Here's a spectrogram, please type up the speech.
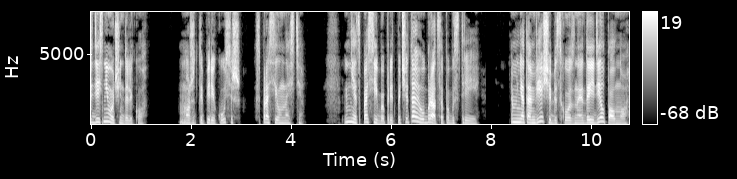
Здесь не очень далеко. Может, ты перекусишь? спросил Нести. Нет, спасибо, предпочитаю убраться побыстрее. У меня там вещи бесхозные, да и дел полно.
